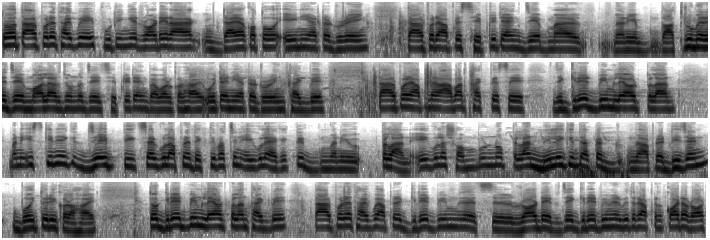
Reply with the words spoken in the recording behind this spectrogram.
তো তারপরে থাকবে এই ফুটিংয়ের রডের ডায়া কত, এই নিয়ে একটা ড্রয়িং তারপরে আপনার সেফটি ট্যাঙ্ক যে মানে বাথরুমের যে ময়লার জন্য যে সেফটি ট্যাঙ্ক ব্যবহার করা হয়, ওইটা নিয়ে একটা ড্রয়িং থাকবে। তারপরে আপনার আবার থাকতেছে যে গ্রেট বিম লেআউট প্ল্যান মানে স্ক্রিনে যে পিকচারগুলো আপনারা দেখতে পাচ্ছেন এইগুলো এক একটি মানে প্ল্যান এইগুলো সম্পূর্ণ প্ল্যান মিলেই কিন্তু একটা আপনার ডিজাইন বই তৈরি করা হয়। তো গ্রেড বিম লেআউট প্ল্যান থাকবে, তারপরে থাকবে আপনার গ্রেড বিম রডের যে গ্রেড বিমের ভিতরে আপনার কয়টা রড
